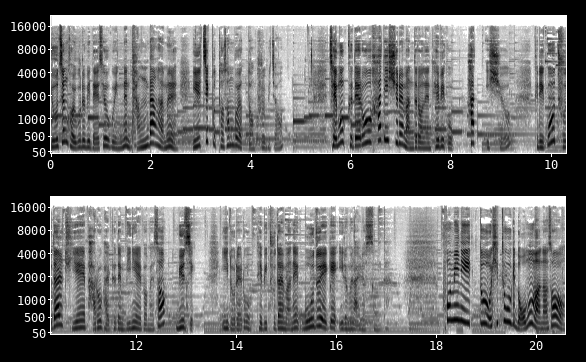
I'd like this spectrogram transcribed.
요즘 걸그룹이 내세우고 있는 당당함을 일찍부터 선보였던 그룹이죠. 제목 그대로 hot issue를 만들어낸 데뷔곡 Hot Issue 그리고 두 달 뒤에 바로 발표된 미니 앨범에서 Muzik 이 노래로 데뷔 두 달 만에 모두에게 이름을 알렸습니다. 포미닛도 히트곡이 너무 많아서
